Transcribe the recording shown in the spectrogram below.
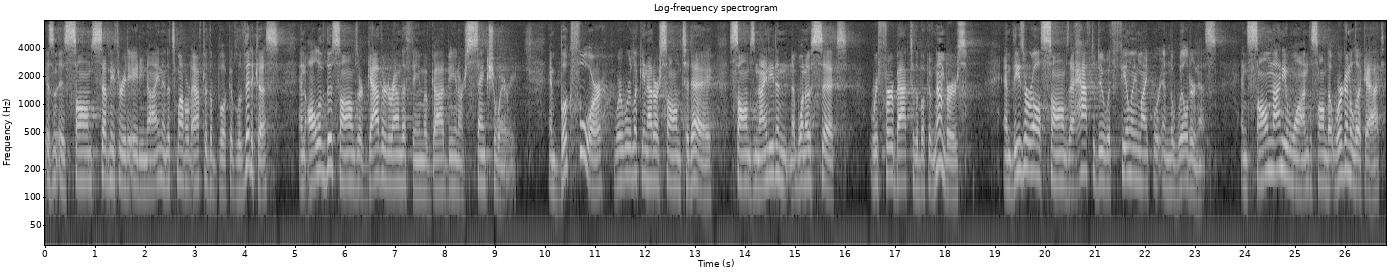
is, is Psalms 73 to 89, and it's modeled after the book of Leviticus. And all of the Psalms are gathered around the theme of God being our sanctuary. And book four, where we're looking at our psalm today, Psalms 90 to 106, refer back to the book of Numbers. And these are all psalms that have to do with feeling like we're in the wilderness. And Psalm 91, the psalm that we're going to look at,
